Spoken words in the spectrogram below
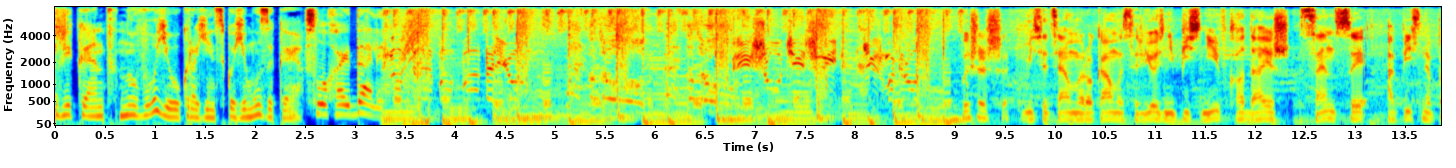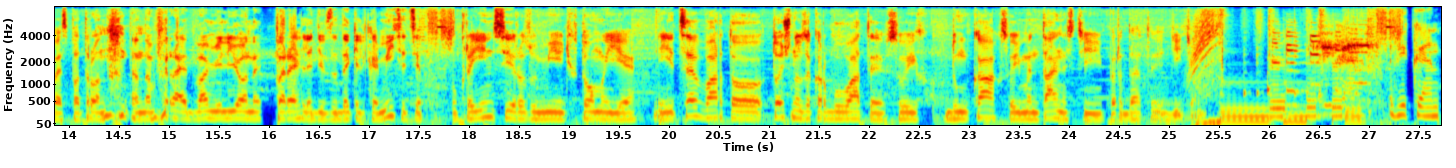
Вікенд нової української музики. Слухай далі. Треба в батальйон Без патрон, без патрон Рішучіший, ніж макрон Пишеш місяцями, роками серйозні пісні, вкладаєш сенси, а пісня Пес Патрон там набирає 2 мільйони переглядів за декілька місяців. Українці розуміють, хто ми є, і це варто точно закарбувати в своїх думках, в своїй ментальності і передати дітям. Вікенд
